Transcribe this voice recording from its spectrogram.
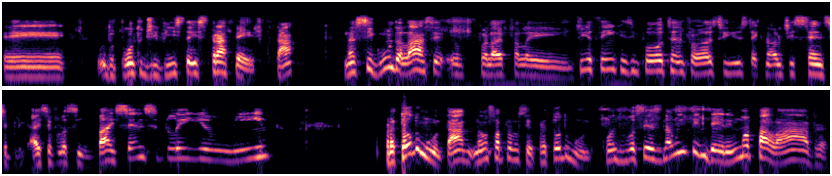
é do ponto de vista estratégico, tá? Na segunda lá, eu fui lá e falei, do you think it's important for us to use technology sensibly? Aí você falou assim, by sensibly you mean para todo mundo, tá? Não só para você, para todo mundo. Quando vocês não entenderem uma palavra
